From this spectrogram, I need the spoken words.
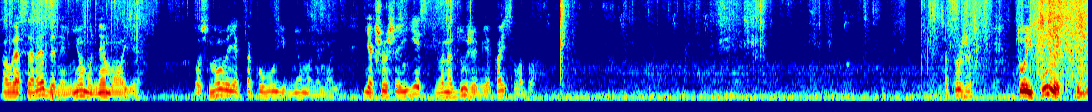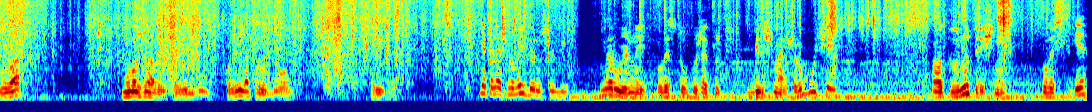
Але середини в ньому немає. Основи як такової в ньому немає. Якщо ще є, вона дуже м'яка і слаба. Це теж той кулик, що була моложавий ще він був, коли я пробував різати. Я, звісно, виберу собі. Наружний листок уже тут більш-менш робочий. А от внутрішні листки,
